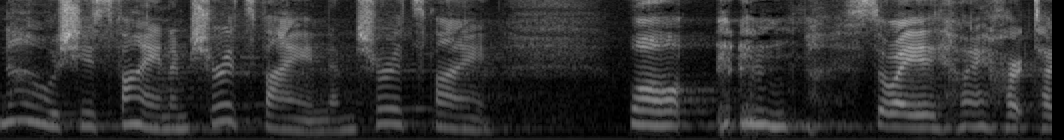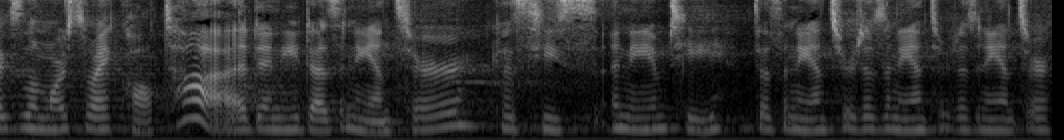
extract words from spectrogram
No, she's fine. I'm sure it's fine. I'm sure it's fine. Well, so I, my heart tugs a little more, so I call Todd, and he doesn't answer because he's an EMT. Doesn't answer, doesn't answer, doesn't answer.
